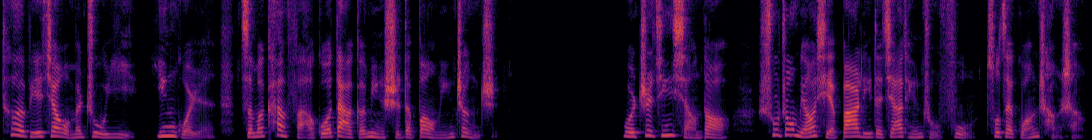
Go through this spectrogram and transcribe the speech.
特别教我们注意英国人怎么看法国大革命时的暴民政治。我至今想到书中描写巴黎的家庭主妇坐在广场上，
